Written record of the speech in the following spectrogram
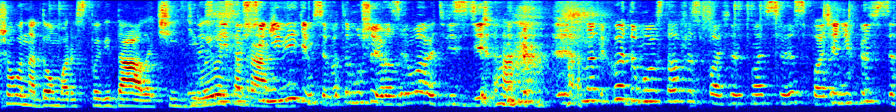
Що ви на дома розповідали? Чи Мы с ділилися ней почти не враженнями? видимся, потому что ее разрывают везде. Она приходит домой уставшая спать, говорит, мать, все, я спать, я не все.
